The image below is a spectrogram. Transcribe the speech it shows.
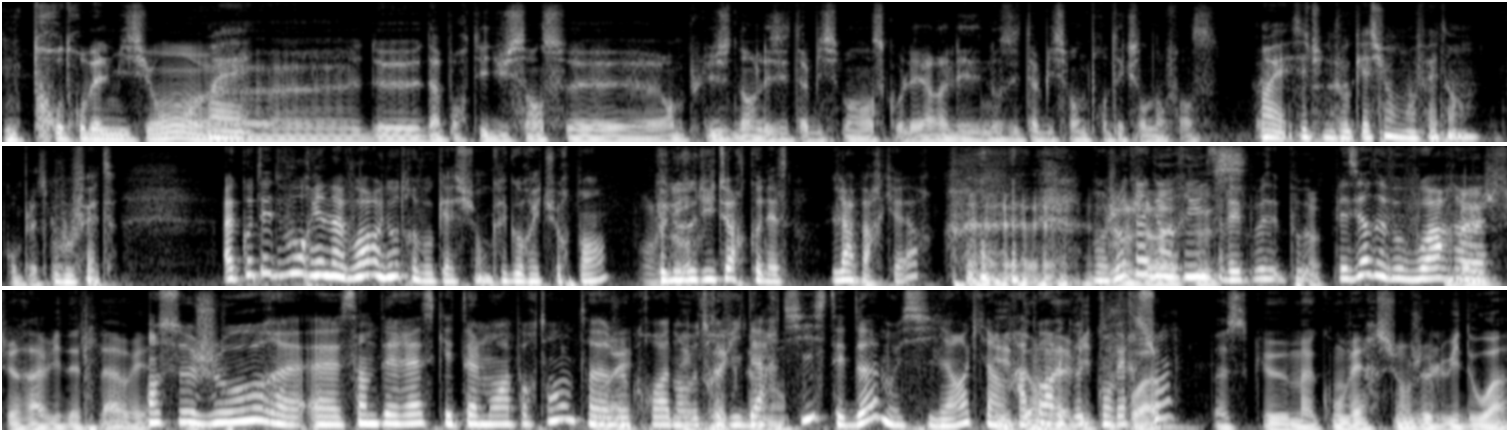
Une trop trop belle mission euh, d'apporter du sens euh, en plus dans les établissements scolaires et les- nos établissements de protection de l'enfance. Ouais, c'est une Euh, vocation en fait, hein, que Complètement. vous faites. À côté de vous, rien à voir, une autre vocation, Grégory Turpin, que nos auditeurs connaissent là par cœur. Bonjour, Bonjour Grégory, ça fait p- plaisir de vous voir Ben, euh, je suis ravi d'être là, oui. en ce jour. euh, Sainte Thérèse qui est tellement importante, euh, je crois, dans votre vie d'artiste et d'homme aussi, hein, qui a un Et rapport avec votre foi, conversion. parce que ma conversion, je lui dois.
